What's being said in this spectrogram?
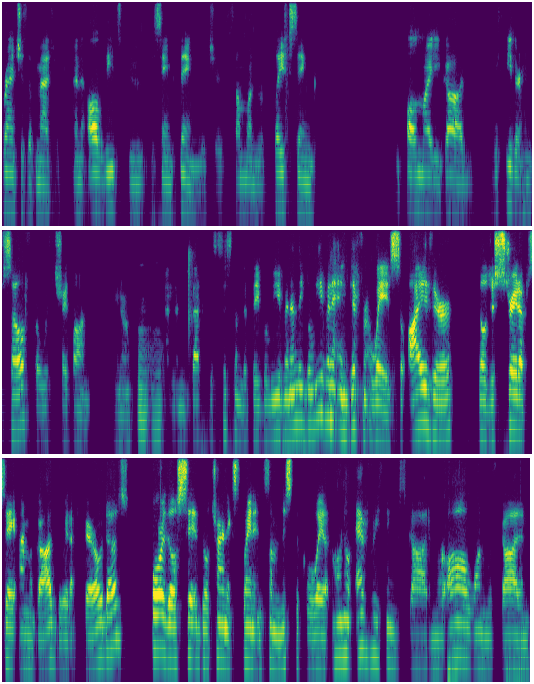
branches of magic and it all leads to the same thing which is someone replacing almighty god with either himself or with shaitan you know? Mhm. and then that's the system that they believe in and they believe in it in different ways. So either they'll just straight up say i'm a god the way that pharaoh does or they'll say they'll try and explain it in some mystical way like, oh no everything's god and we're all one with god. And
